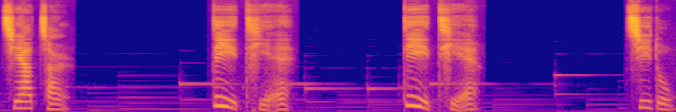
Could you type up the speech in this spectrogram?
지하철, 地铁,地铁, 지도,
